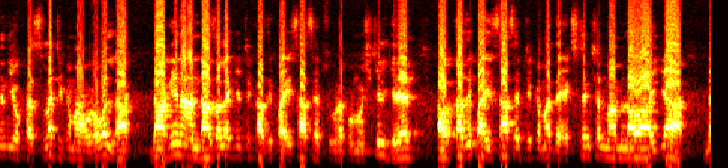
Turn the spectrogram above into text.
نن یو فیصله چې کومه اورول ده د هغې نه اندازه لګې چې قاضي پايسا صاحب څومره په مشکل ګريد او قاضي پايسا صاحب چې کومه د ايکسټنشن معامله وه يا د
